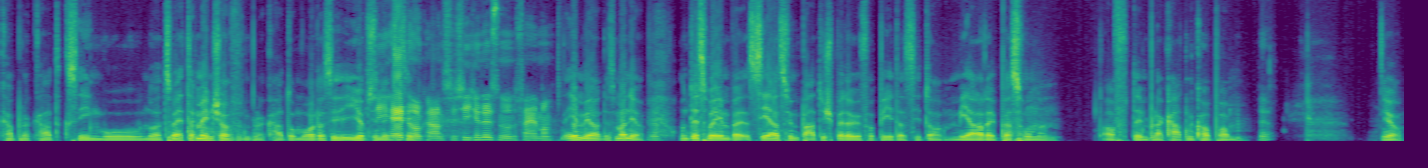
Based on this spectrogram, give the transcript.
kein Plakat gesehen, wo nur ein zweiter Mensch auf dem Plakat um war. Dass ich ich habe sie Sie nicht hätten gesehen. noch keinen, sie sicher nicht, nur ein Feimann. Eben, ja, das meine ich ja. Ja. Und das war eben sehr sympathisch bei der ÖVP, dass sie da mehrere Personen auf den Plakaten gehabt haben. Ja. Ja,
